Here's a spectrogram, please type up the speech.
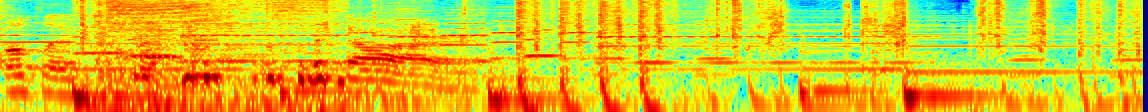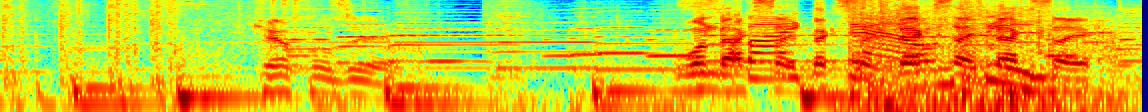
Both players. Star. One backside, Spike backside, backside, backside.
